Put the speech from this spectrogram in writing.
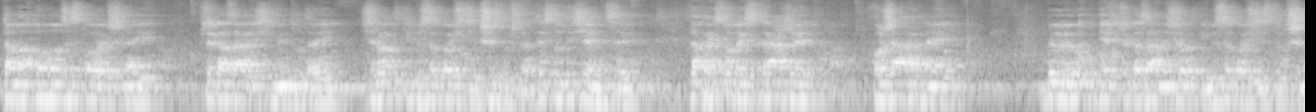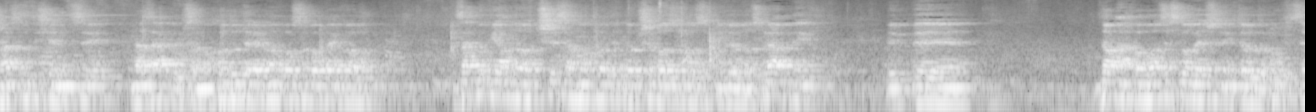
w domach pomocy społecznej przekazaliśmy tutaj środki w wysokości 340 tysięcy. Dla Państwowej Straży Pożarnej były również przekazane środki w wysokości 113 tysięcy na zakup samochodu terenowo-osobowego. Zakupiono trzy samochody do przewozu osób niepełnosprawnych w domach pomocy społecznej w Teodorówce,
